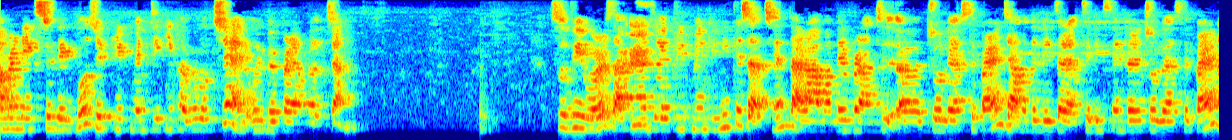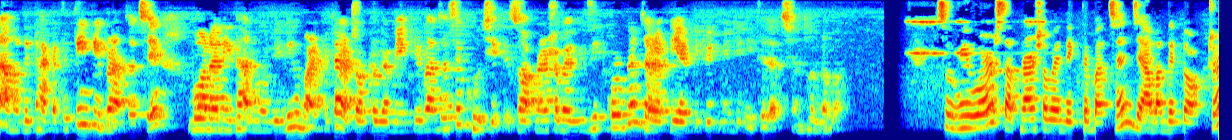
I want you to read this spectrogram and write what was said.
আমরা নেক্সটে দেখব যে ট্রিটমেন্টটি কীভাবে হচ্ছে এন্ড ওই ব্যাপারে আমরা জানি সো ভিউয়ার্স আপনারা যারা ট্রিটমেন্ট নিতে চাচ্ছেন তারা আমাদের ব্রাঞ্চে চলে আসতে পারেন। যে আমাদের লেজার অ্যাথলেটিক সেন্টারে চলে আসতে পারেন। আমাদের ঢাকাতে তিনটি ব্রাঞ্চ আছে। বনানী, ধানমন্ডি, নিউ মার্কেটে আর চট্টগ্রামে একটি ব্রাঞ্চ আছে খুলশিতে। সো আপনারা সবাই ভিজিট করবেন। যারা পিআরপি ট্রিটমেন্টে নিতে যাচ্ছেন, ধন্যবাদ। সো ভিউয়ার্স আপনারা সবাই দেখতে পাচ্ছেন যে আমাদের ডক্টর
